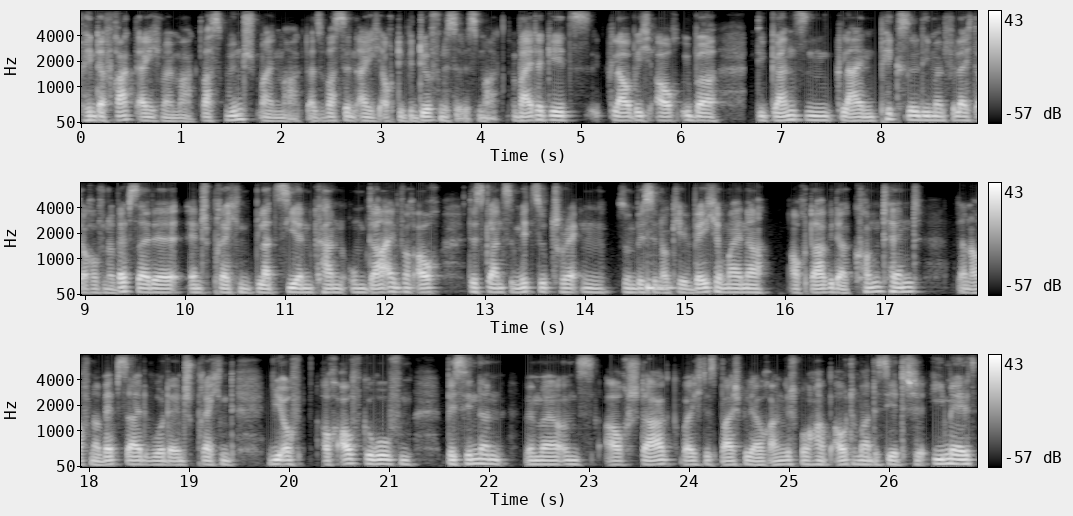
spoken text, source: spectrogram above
hinterfragt eigentlich mein Markt, was wünscht mein Markt, also was sind eigentlich auch die Bedürfnisse des Markts. Weiter geht's, glaube ich, auch über die ganzen kleinen Pixel, die man vielleicht auch auf einer Webseite entsprechend platzieren kann, um da einfach auch das Ganze mitzutracken, so ein bisschen, mhm. okay, welcher meiner auch da wieder Content dann auf einer Webseite wurde entsprechend wie oft auch aufgerufen, bis hin dann, wenn wir uns auch stark, weil ich das Beispiel ja auch angesprochen habe, automatisierte E-Mails,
